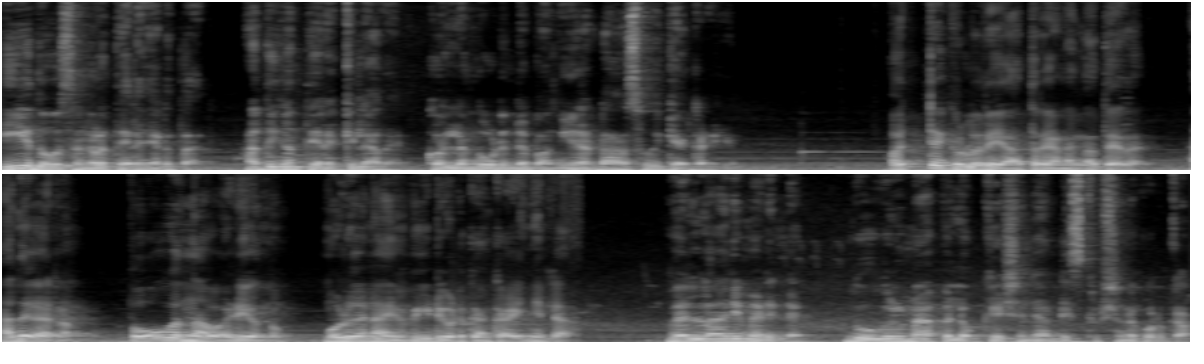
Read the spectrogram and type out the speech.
ഈ ദിവസങ്ങൾ തിരഞ്ഞെടുത്താൽ അധികം തിരക്കില്ലാതെ കൊല്ലംകോടിന്റെ ഭംഗി കണ്ട് ആസ്വദിക്കാൻ കഴിയും. ഒറ്റയ്ക്കുള്ളൊരു യാത്രയാണ് ഇന്നത്തേത്. അത് കാരണം പോകുന്ന വഴിയൊന്നും മുഴുവനായും വീഡിയോ എടുക്കാൻ കഴിഞ്ഞില്ല. വെള്ളാരിമേടിന്റെ ഗൂഗിൾ മാപ്പ് ലൊക്കേഷൻ ഞാൻ ഡിസ്ക്രിപ്ഷനിൽ കൊടുക്കാം.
